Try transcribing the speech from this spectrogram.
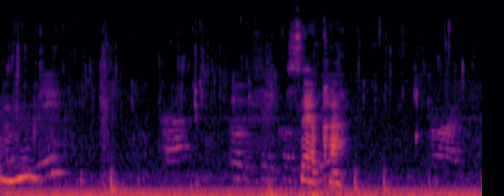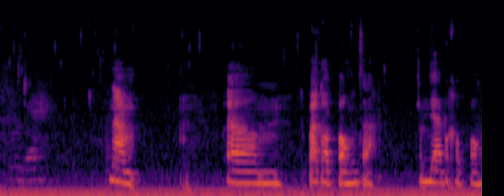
อืมแซ่บค่ะ นำเอ่อ ปลากระป๋องจ้ะน้ำยาปลากระป๋อง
